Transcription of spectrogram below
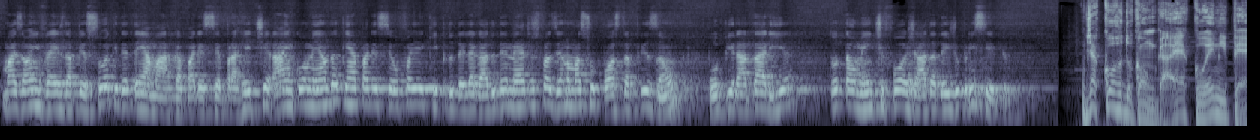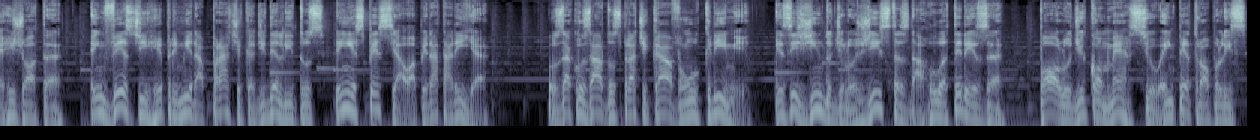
mas ao invés da pessoa que detém a marca aparecer para retirar a encomenda, quem apareceu foi a equipe do delegado Demetrios fazendo uma suposta prisão por pirataria totalmente forjada desde o princípio. De acordo com o GAECO MPRJ, em vez de reprimir a prática de delitos, em especial a pirataria, os acusados praticavam o crime, exigindo de lojistas da Rua Teresa polo de comércio em Petrópolis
